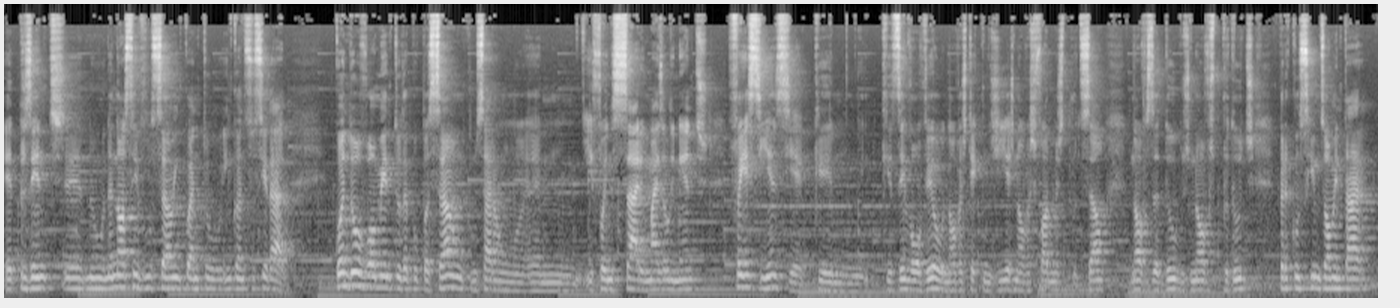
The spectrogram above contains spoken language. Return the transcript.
eh, presentes eh, no, na nossa evolução enquanto, enquanto sociedade quando houve o aumento da população, começaram um, e foi necessário mais alimentos, foi a ciência que, que, desenvolveu novas tecnologias, novas formas de produção, novos adubos, novos produtos para conseguirmos aumentar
